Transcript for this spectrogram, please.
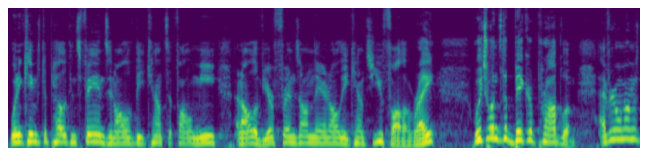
when it came to Pelicans fans and all of the accounts that follow me and all of your friends on there and all the accounts you follow, right? Which one's the bigger problem? Everyone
